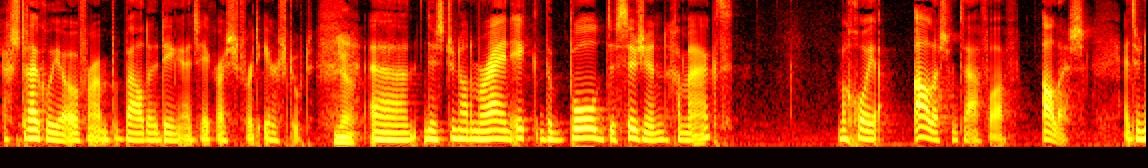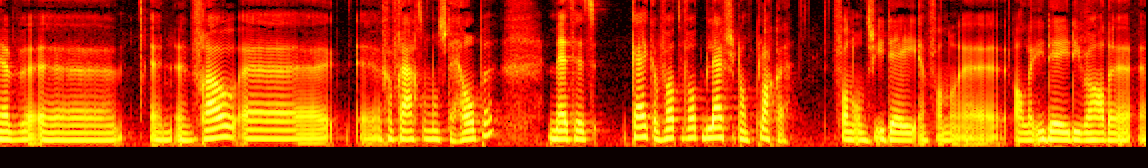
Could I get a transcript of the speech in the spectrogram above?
struikel je over een bepaalde dingen. En zeker als je het voor het eerst doet. ja. Uh, dus toen hadden Mariah en ik de bold decision gemaakt. We gooien alles van tafel af. Alles. En toen hebben we eh, een, een vrouw eh, eh, gevraagd om ons te helpen met het kijken wat, wat blijft er dan plakken van ons idee en van eh, alle ideeën die we hadden eh,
